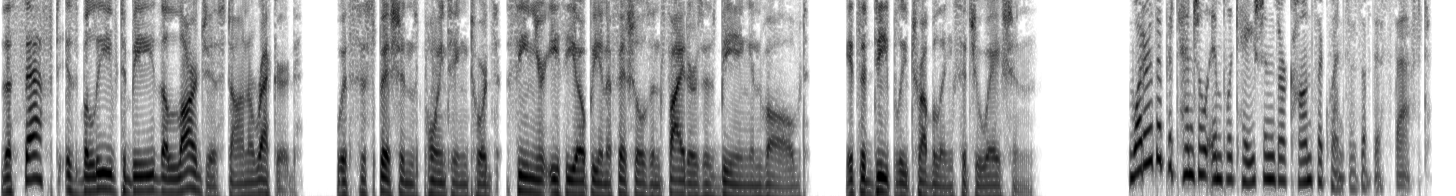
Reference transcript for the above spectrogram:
The theft is believed to be the largest on a record with suspicions pointing towards senior Ethiopian officials and fighters as being involved. It's a deeply troubling situation. What are the potential implications or consequences of this theft?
